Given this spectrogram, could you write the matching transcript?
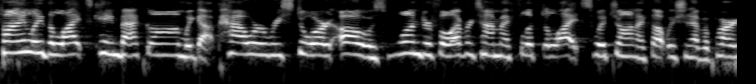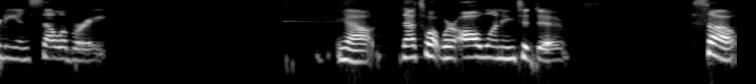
finally the lights came back on. We got power restored. Oh, it was wonderful. Every time I flipped a light switch on, I thought we should have a party and celebrate. Yeah, that's what we're all wanting to do. So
